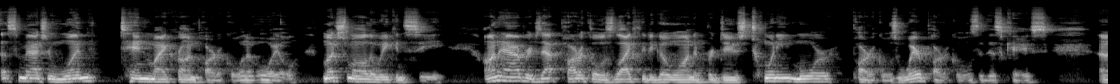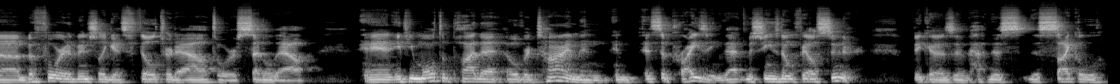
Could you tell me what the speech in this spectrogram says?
let's imagine one 10 micron particle in an oil much smaller than we can see. On average that particle is likely to go on to produce 20 more particles wear particles in this case um, before it eventually gets filtered out or settled out and if you multiply that over time, and, and it's surprising that machines don't fail sooner because of this this cycle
